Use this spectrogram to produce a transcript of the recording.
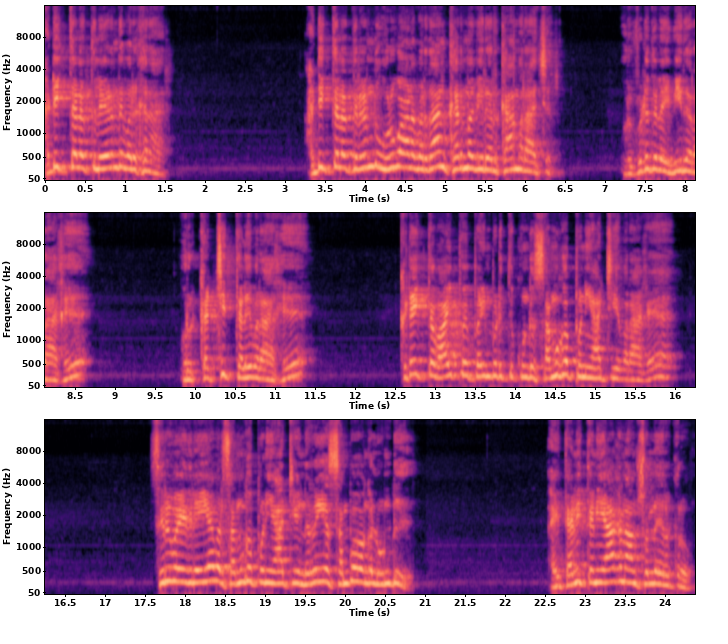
அடித்தளத்திலிருந்து வருகிறார். அடித்தளத்திலிருந்து உருவானவர் தான் கர்ம வீரர் காமராஜர். ஒரு விடுதலை வீரராக ஒரு கட்சி தலைவராக கிடைத்த வாய்ப்பை பயன்படுத்தி கொண்டு சமூக பணி ஆற்றியவராக சிறு வயதிலேயே அவர் சமூக பணி ஆற்றிய நிறைய சம்பவங்கள் உண்டு. அதை தனித்தனியாக நாம் சொல்ல இருக்கிறோம்.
